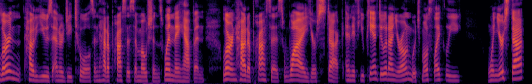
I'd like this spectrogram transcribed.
learn how to use energy tools and how to process emotions when they happen. Learn how to process why you're stuck. And if you can't do it on your own, which most likely when you're stuck,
